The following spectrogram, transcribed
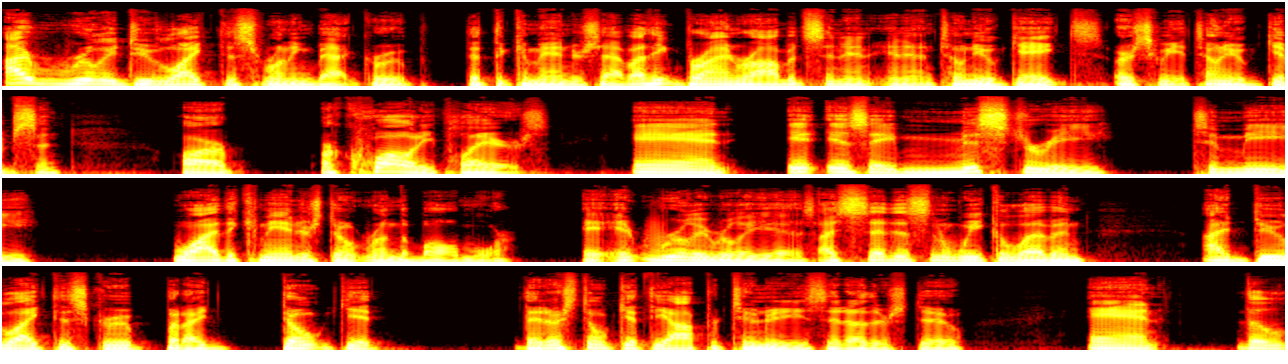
I really do like this running back group that the Commanders have. I think Brian Robinson and, and Antonio Gates, or excuse me, Antonio Gibson, are are quality players, and it is a mystery to me why the Commanders don't run the ball more. It, it really, really is. I said this in Week 11. I do like this group, but I don't get they just don't get the opportunities that others do. And the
